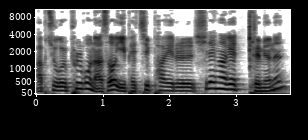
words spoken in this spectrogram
압축을 풀고 나서 이 배치 파일을 실행하게 되면은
